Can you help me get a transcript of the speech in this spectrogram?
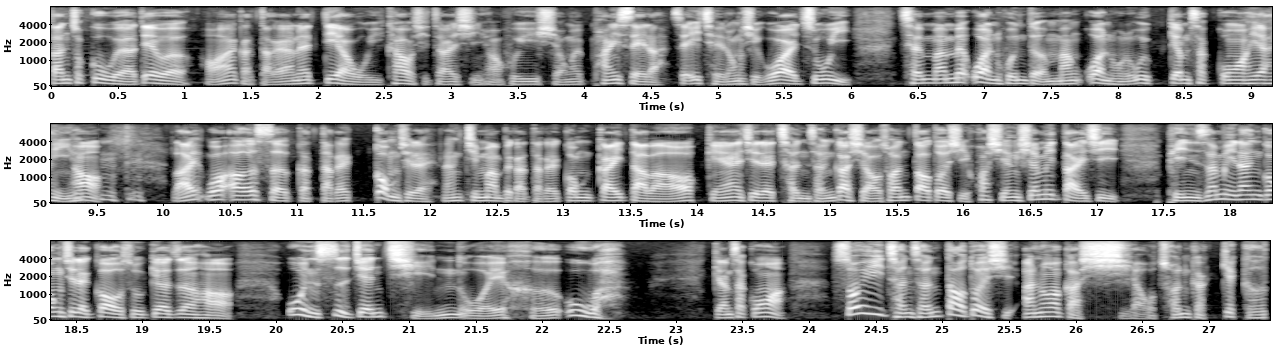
等足久啊，对不？好啊，甲大家呢吊胃口实在是吼，非常的歹势啦。这一切拢是我的主意，千万要万分的毋通万分为检察官遐去吼。来，我阿 Sir 甲大家讲一下，咱今晚要甲大家讲解答啊哦。今日这个晨晨甲小川到底是发生什么代志？凭什么咱讲这个故事叫做吼？问世间情为何物啊？检察官。所以晨晨到底是安怎甲小川甲结果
